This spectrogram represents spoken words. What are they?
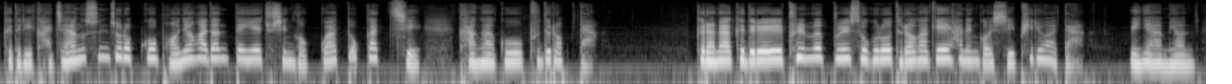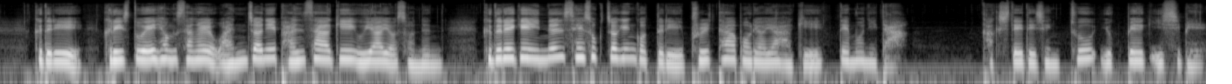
그들이 가장 순조롭고 번영하던 때에 주신 것과 똑같이 강하고 부드럽다. 그러나 그들을 풀무불 속으로 들어가게 하는 것이 필요하다. 왜냐하면 그들이 그리스도의 형상을 완전히 반사하기 위하여서는 그들에게 있는 세속적인 것들이 불타버려야 하기 때문이다. 각시대 대쟁투 621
